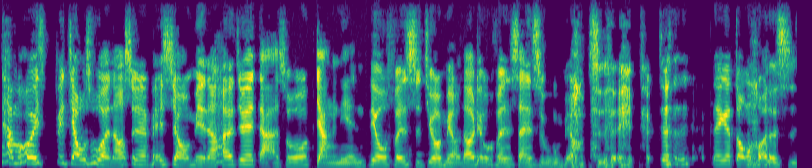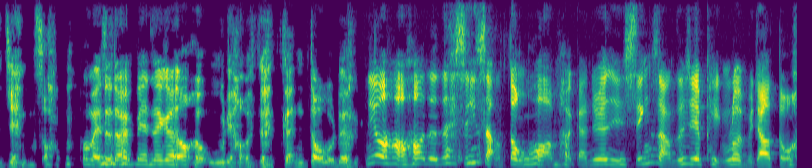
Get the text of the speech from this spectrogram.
他们会被叫出来，然后顺便被消灭，然后他就会打说“两年六分十九秒到六分三十五秒”之类的，就是那个动画的时间轴。我每次都会被这个很无聊的梗逗乐。你有好好的在欣赏动画吗？感觉你欣赏这些评论比较多。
